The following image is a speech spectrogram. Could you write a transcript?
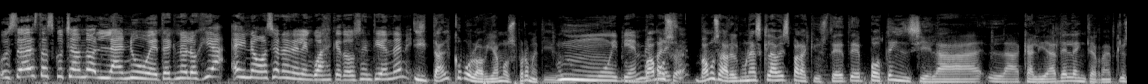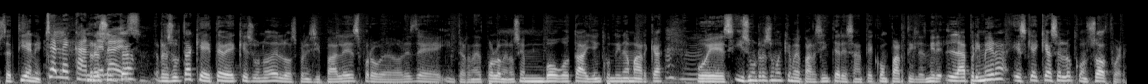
Usted está escuchando La Nube, tecnología e innovación en el lenguaje que todos entienden. Y tal como lo habíamos prometido. Muy bien, me Vamos a, vamos a dar algunas claves para que usted eh, potencie la, la calidad de la internet que usted tiene. Resulta, eso. resulta que ETV, que es uno de los principales proveedores de internet, por lo menos en Bogotá y en Cundinamarca, pues hizo un resumen que me parece interesante compartirles. Mire, la primera es que hay que hacerlo con software.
